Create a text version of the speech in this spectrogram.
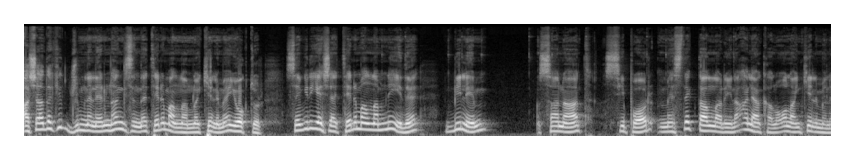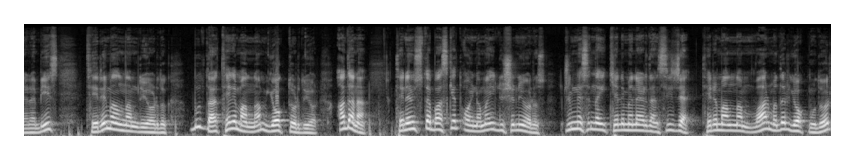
Aşağıdaki cümlelerin hangisinde terim anlamlı kelime yoktur? Sevgili gençler terim anlam neydi? Bilim, sanat, spor, meslek dallarıyla alakalı olan kelimelere biz terim anlam diyorduk. Burada terim anlam yoktur diyor. Adana, teneffüste basket oynamayı düşünüyoruz. Cümlesindeki kelimelerden sizce terim anlam var mıdır yok mudur?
